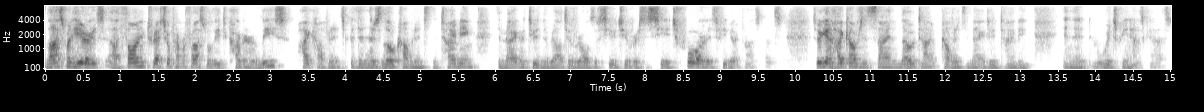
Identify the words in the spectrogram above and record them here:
Last one here is uh, thawing terrestrial permafrost will lead to carbon release, high confidence, but then there's low confidence in the timing, the magnitude, and the relative roles of CO2 versus CH4 is feedback process. So again, high confidence sign, low time, confidence in magnitude, timing, and then which greenhouse gas.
